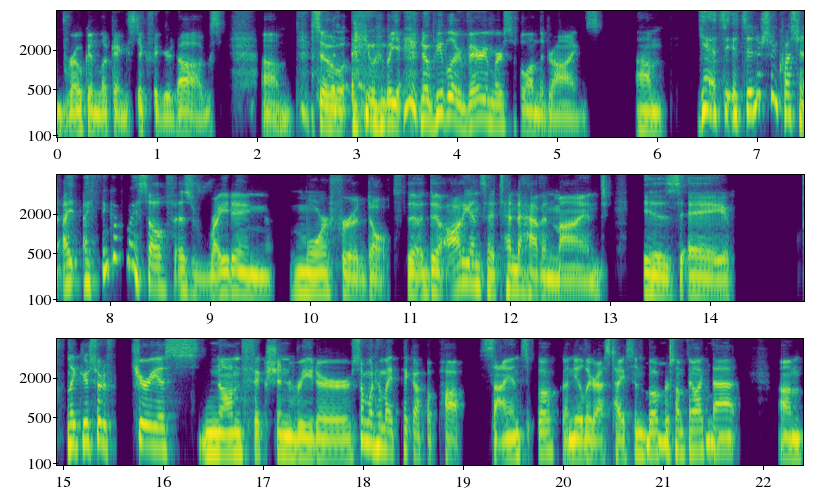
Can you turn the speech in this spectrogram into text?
broken looking stick figure dogs um, so but yeah no people are very merciful on the drawings um, yeah it's, it's an interesting question I, I think of myself as writing more for adults the, the audience i tend to have in mind is a like you're sort of curious nonfiction reader, someone who might pick up a pop science book, a Neil deGrasse Tyson book, mm-hmm. or something like mm-hmm. that, um,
